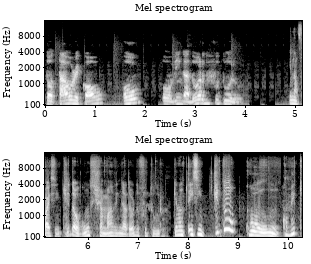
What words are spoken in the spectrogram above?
Total Recall ou O Vingador do Futuro. E não faz sentido algum se chamar Vingador do Futuro. Que não tem sentido algum. Como é que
